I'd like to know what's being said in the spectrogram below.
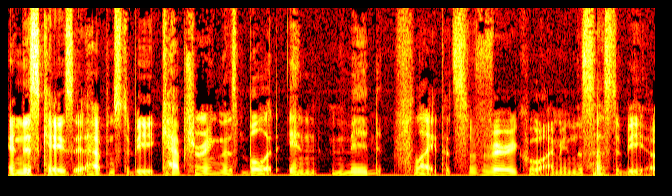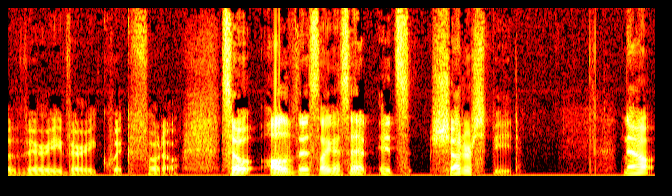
in this case, it happens to be capturing this bullet in mid-flight. That's very cool. I mean, this has to be a very, very quick photo. So all of this, like I said, it's shutter speed. Now,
